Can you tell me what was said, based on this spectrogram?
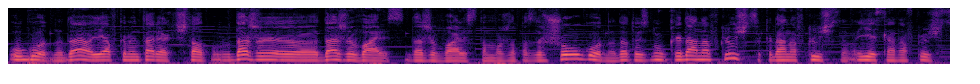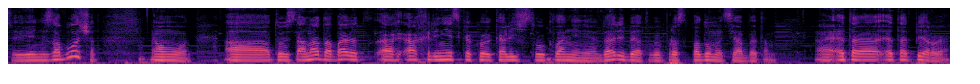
угодно, да, я в комментариях читал, даже, даже вальс, даже вальс там можно поставить, что угодно, да, то есть, ну, когда она включится, когда она включится, если она включится, ее не заблочат, вот, а, то есть она добавит охренеть какое количество уклонения, да, ребята, вы просто подумайте об этом. А, это, это первое.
